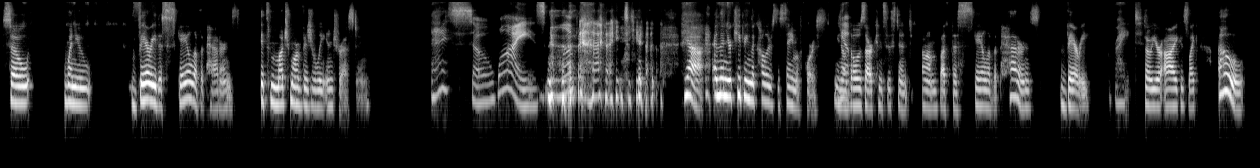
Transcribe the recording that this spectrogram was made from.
so when you vary the scale of the patterns it's much more visually interesting That is so wise. I love that idea. Yeah, and then you're keeping the colors the same, of course. You know, Yep. those are consistent, um, but the scale of the patterns vary. Right. So your eye is like, oh,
